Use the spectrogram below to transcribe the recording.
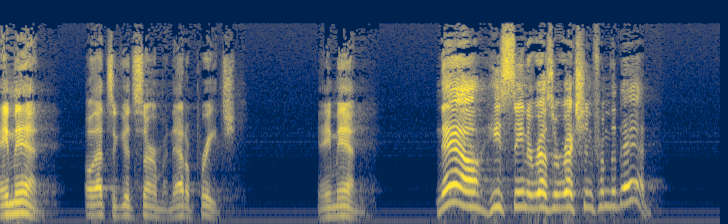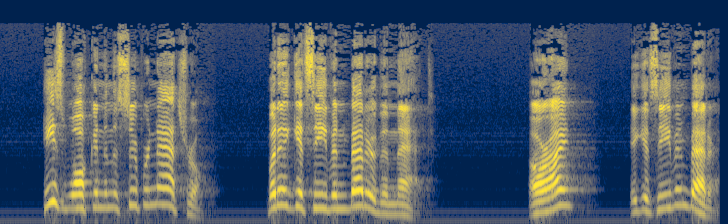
Amen. Oh, that's a good sermon. That'll preach. Amen. Now he's seen a resurrection from the dead. He's walking in the supernatural. But it gets even better than that. All right? It gets even better.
